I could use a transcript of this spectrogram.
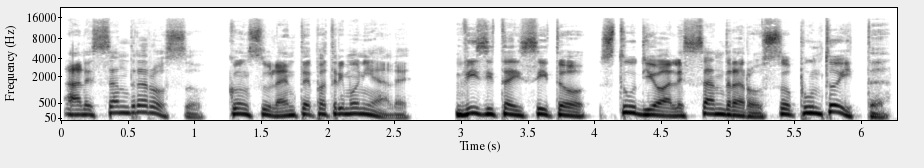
Alessandra Rosso, consulente patrimoniale. Visita il sito studioalessandrarosso.it.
